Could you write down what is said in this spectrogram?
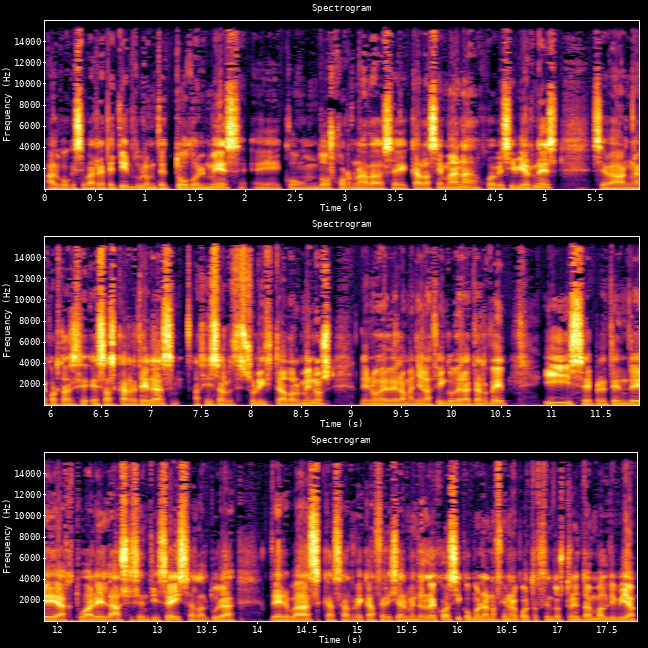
algo que se va a repetir durante todo el mes, eh, con dos jornadas eh, cada semana, jueves y viernes. Se van a cortar esas carreteras, así se ha solicitado al menos, de 9 de la mañana a 5 de la tarde, y se pretende actuar en la A66 a la altura de Herbas, Casar de Cáceres y Almendralejo, así como en la Nacional 430 en Valdivia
